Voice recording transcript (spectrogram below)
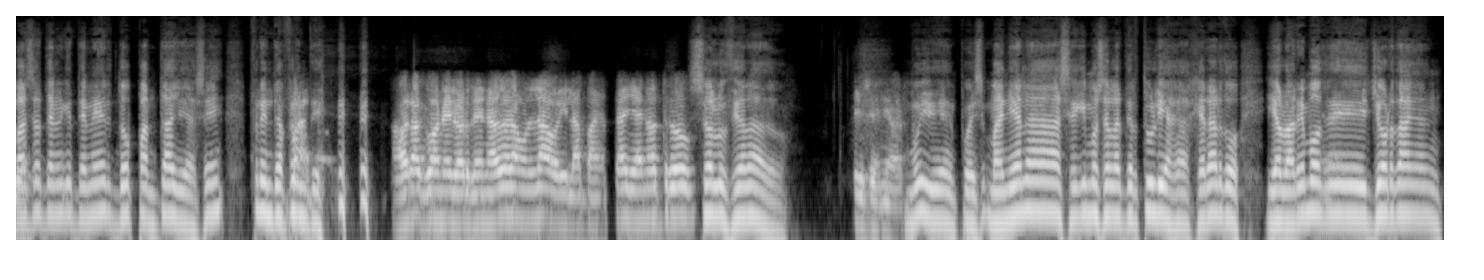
vas a tener que tener dos pantallas, ¿eh? Frente a frente. Bueno, ahora con el ordenador a un lado y la pantalla en otro. Solucionado. Sí, señor. Muy bien, pues mañana seguimos en la tertulia, Gerardo, y hablaremos de Jordan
